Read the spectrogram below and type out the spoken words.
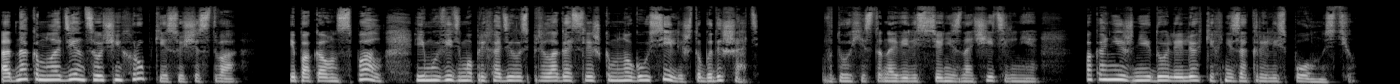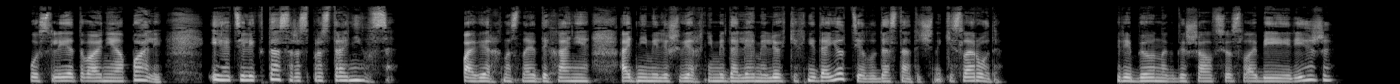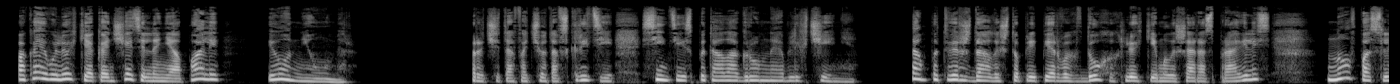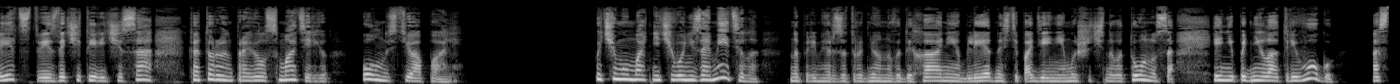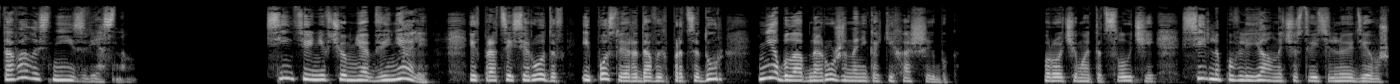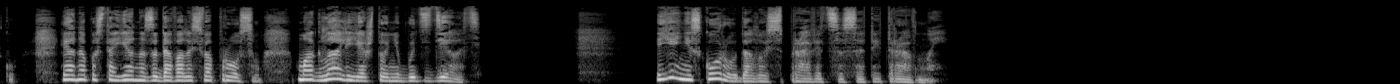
Однако младенцы очень хрупкие существа, и пока он спал, ему, видимо, приходилось прилагать слишком много усилий, чтобы дышать. Вдохи становились все незначительнее, пока нижние доли легких не закрылись полностью. После этого они опали, и ателектаз распространился. Поверхностное дыхание одними лишь верхними долями легких не дает телу достаточно кислорода. Ребенок дышал все слабее и реже, пока его легкие окончательно не опали, и он не умер. Прочитав отчет о вскрытии, Синтия испытала огромное облегчение. Там подтверждалось, что при первых вдохах легкие малыша расправились, но впоследствии за четыре часа, которые он провел с матерью, полностью опали. Почему мать ничего не заметила, например, затрудненного дыхания, бледности, падения мышечного тонуса, и не подняла тревогу, оставалось неизвестным. Синтию ни в чем не обвиняли, и в процессе родов и после родовых процедур не было обнаружено никаких ошибок. Впрочем, этот случай сильно повлиял на чувствительную девушку, и она постоянно задавалась вопросом, могла ли я что-нибудь сделать. Ей не скоро удалось справиться с этой травмой.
